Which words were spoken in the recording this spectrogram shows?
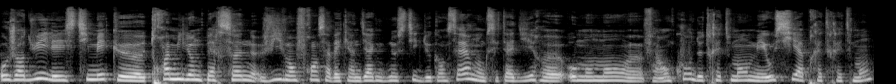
aujourd'hui il est estimé que 3 millions de personnes vivent en France avec un diagnostic de cancer, donc c'est-à-dire euh, au moment, euh, enfin en cours de traitement, mais aussi après traitement.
